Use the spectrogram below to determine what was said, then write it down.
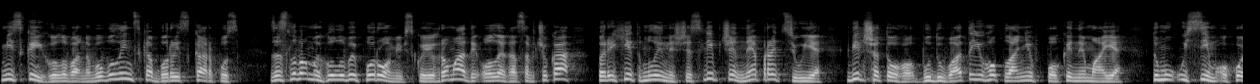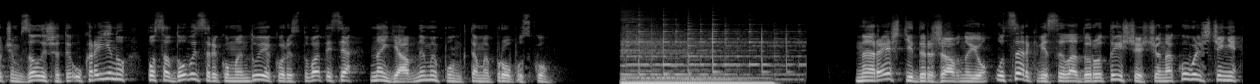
міський голова Нововолинська Борис Карпус. За словами голови Поромівської громади Олега Савчука, перехід Млинище Сліпче не працює. Більше того, будувати його планів поки немає. Тому усім охочим залишити Україну посадовець рекомендує користуватися наявними пунктами пропуску. Нарешті державною у церкві села Доротище, що на Ковальщині,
